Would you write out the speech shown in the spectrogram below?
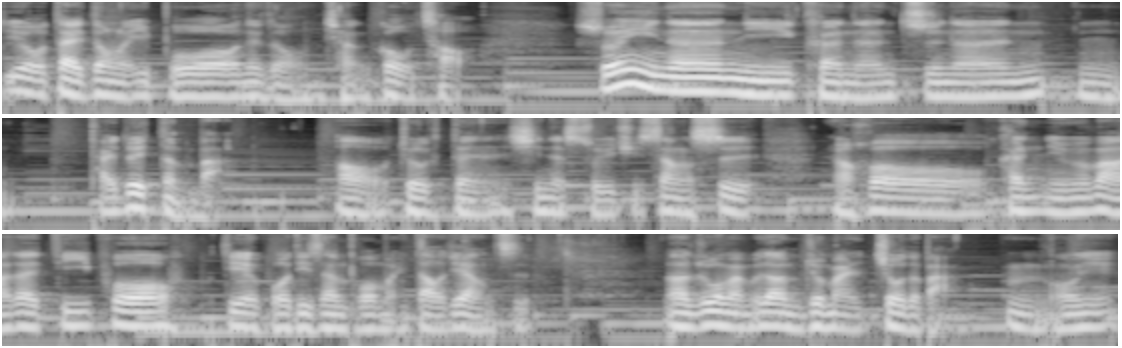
又带动了一波那种抢购潮，所以呢，你可能只能嗯排队等吧。哦，就等新的 Switch 上市，然后看有没有办法在第一波、第二波、第三波买到这样子。那如果买不到，你就买旧的吧。嗯，我也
